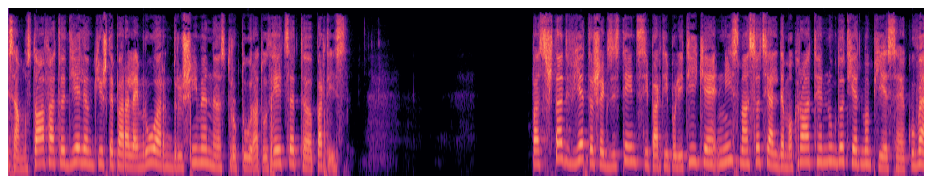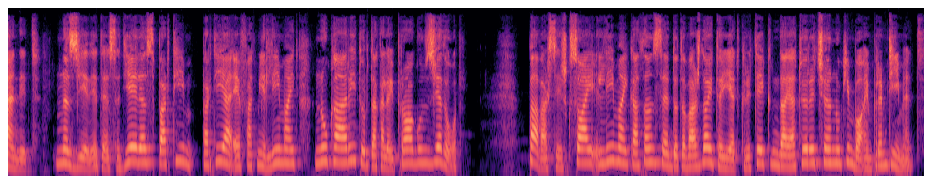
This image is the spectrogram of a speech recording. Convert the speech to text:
Isa Mustafa të dielën kishte paralajmëruar ndryshime në strukturat udhëheqëse të partisë. Pas shtatë vjetësh ekzistencë si parti politike, Nisma Socialdemokrate nuk do të jetë më pjesë e Kuvendit. Në zgjedhjet e së dielës, parti, partia e Fatmir Limajt nuk ka arritur ta kalojë pragun zgjedhor. Pavarësisht kësaj, Limaj ka thënë se do të vazhdojë të jetë kritik ndaj atyre që nuk i mbajnë premtimet.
